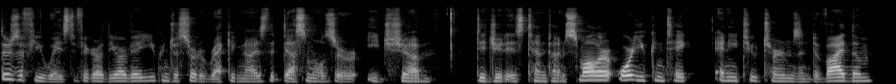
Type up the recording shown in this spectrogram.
there's a few ways to figure out the r value. You can just sort of recognize that decimals are each um, digit is 10 times smaller, or you can take any two terms and divide them.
